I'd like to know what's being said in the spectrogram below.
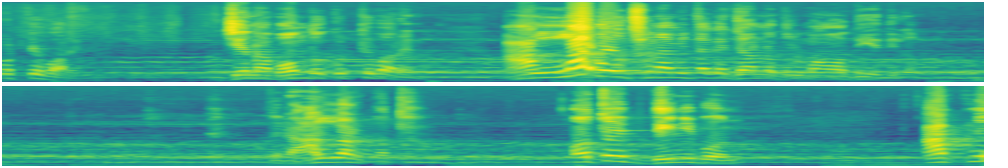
করতে পারেন জেনা বন্ধ করতে পারেন, আল্লাহ বলছেন, আমি তাকে জান্নাতুল মামা দিয়ে দিলাম। এটা আল্লাহর কথা। অতএব দিনী বোন, আপনি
